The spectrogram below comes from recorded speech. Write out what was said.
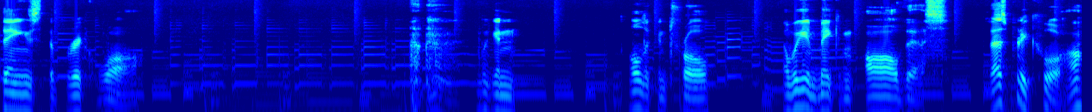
things the brick wall. we can hold the control and we can make them all this. That's pretty cool, huh?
